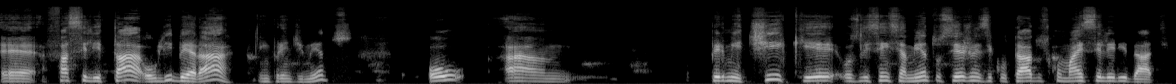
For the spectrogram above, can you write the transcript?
é, facilitar ou liberar empreendimentos ou a, permitir que os licenciamentos sejam executados com mais celeridade.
